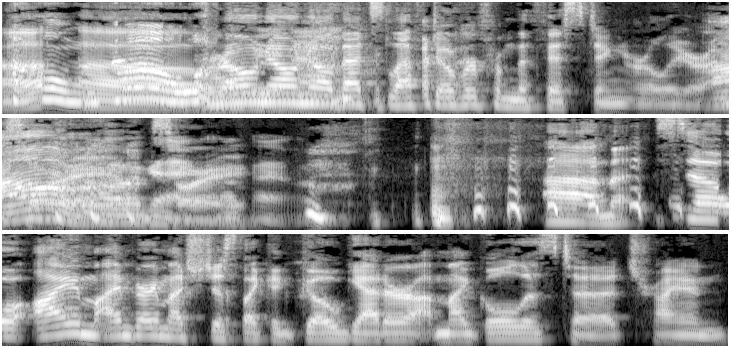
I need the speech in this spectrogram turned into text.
Oh, no. Uh-oh. No, no, yeah. no. That's left over from the fisting earlier. I'm Oh, sorry. I'm sorry. okay. Um, so I am. I'm very much just like a go getter. My goal is to try and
